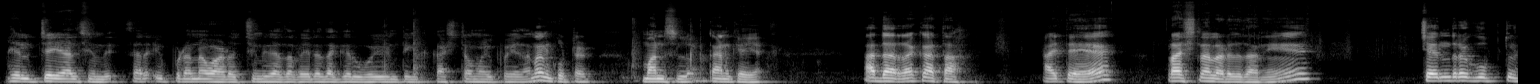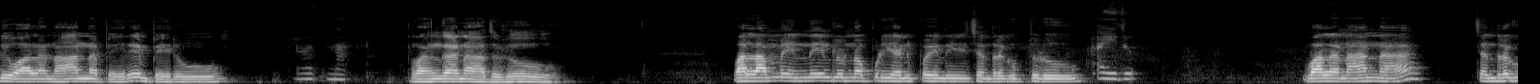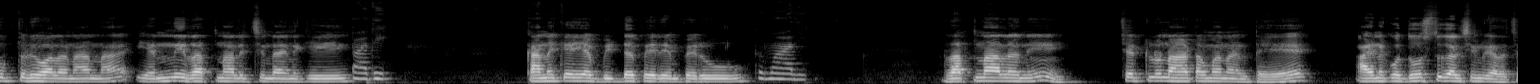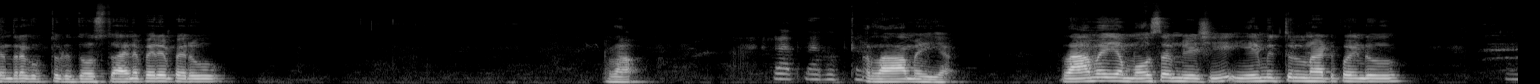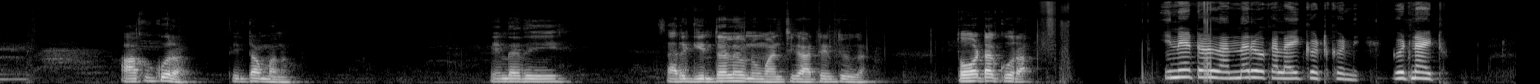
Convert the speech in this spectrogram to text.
హెల్ప్ చేయాల్సింది. సరే ఇప్పుడన్నా వాడు వచ్చింది కదా వేరే దగ్గర పోయి ఉంటే ఇంకా కష్టం అయిపోయేదని అనుకుంటాడు మనసులో కనకయ్య. అదర్ర కథ. అయితే ప్రశ్నలు అడుగుదాని. చంద్రగుప్తుడి వాళ్ళ నాన్న పేరు ఏం పేరు? రంగనాథుడు. వాళ్ళ అమ్మ ఎన్నేండ్లు ఉన్నప్పుడు చనిపోయింది చంద్రగుప్తుడు? ఐదు. వాళ్ళ నాన్న చంద్రగుప్తుడి వాళ్ళ నాన్న ఎన్ని రత్నాలు ఇచ్చిండు ఆయనకి? పది. కనకయ్య బిడ్డ పేరు ఏం పేరు? కుమారి. రత్నాలని చెట్లు నాటమని అంటే ఆయనకు దోస్తు కలిసిండు కదా చంద్రగుప్తుడి దోస్తు. ఆయన పేరేం పేరు? రా. రామయ్య. రామయ్య మోసం చేసి ఏ మిత్తులు నాటిపోయిండు? ఆకుకూర తింటాం మనం. ఏందది? సరే గింటలేవు నువ్వు మంచిగా అటెంటివ్గా. తోటకూర. వినేటోళ్ళందరూ ఒక లైక్ కొట్టుకోండి. Good night.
